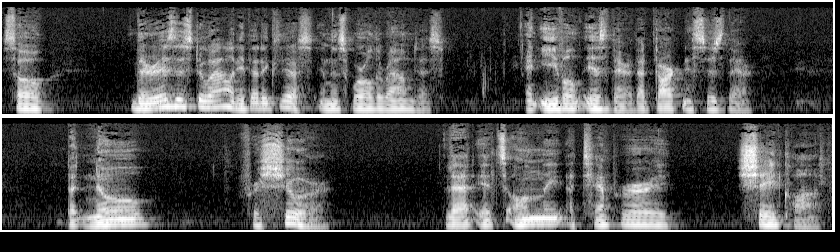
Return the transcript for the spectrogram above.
So there is this duality that exists in this world around us. And evil is there, that darkness is there. but know for sure that it's only a temporary shade cloth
